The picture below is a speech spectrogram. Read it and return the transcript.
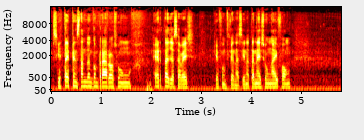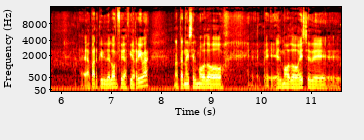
si estáis pensando en compraros un AirTag, ya sabéis que funciona. Si no tenéis un iPhone eh, a partir del 11 hacia arriba, no tenéis el modo eh, el modo ese de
